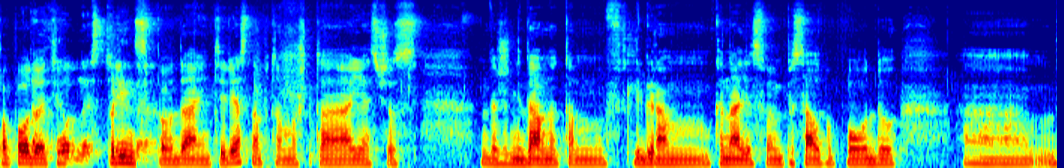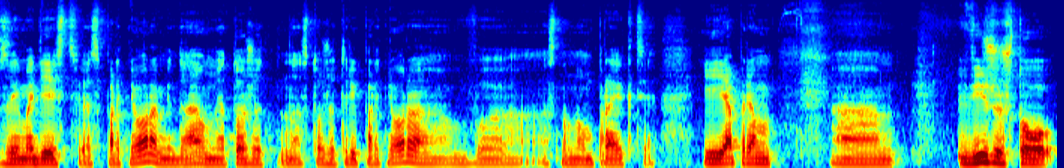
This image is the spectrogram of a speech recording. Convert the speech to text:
по поводу этих принципов, да. да, интересно, потому что я сейчас даже недавно там в телеграм-канале своем писал по поводу э, взаимодействия с партнерами, да, у меня тоже, у нас тоже три партнера в основном проекте, и я прям э, вижу, что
